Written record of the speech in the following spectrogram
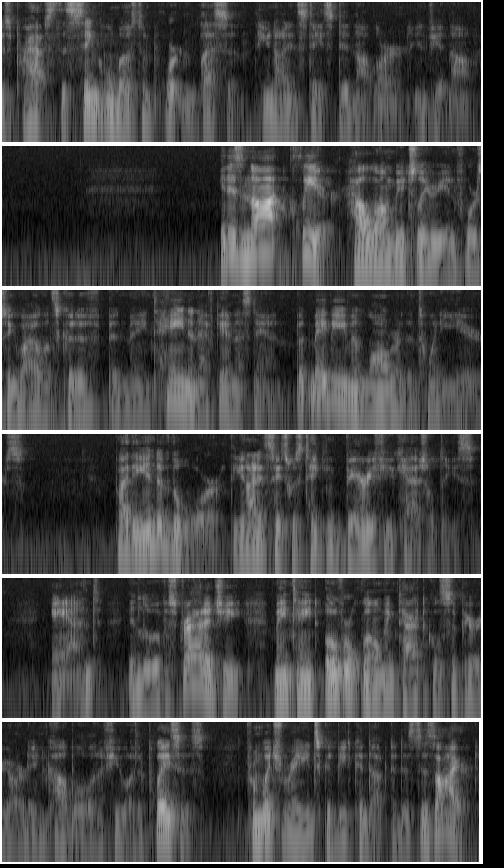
is perhaps the single most important lesson the United States did not learn in Vietnam. It is not clear how long mutually reinforcing violence could have been maintained in Afghanistan, but maybe even longer than 20 years. By the end of the war, the United States was taking very few casualties, and, in lieu of a strategy, maintained overwhelming tactical superiority in Kabul and a few other places, from which raids could be conducted as desired.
